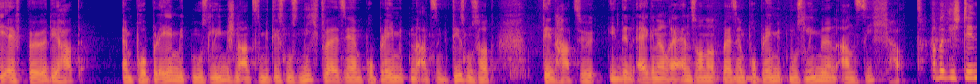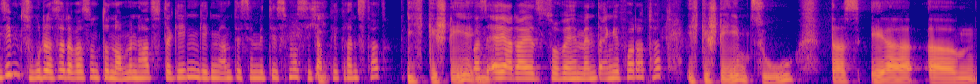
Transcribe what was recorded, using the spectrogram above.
die FPÖ, die hat ein Problem mit muslimischen Antisemitismus, nicht weil sie ein Problem mit dem Antisemitismus hat, den hat sie in den eigenen Reihen, sondern weil sie ein Problem mit Musliminnen an sich hat. Aber gestehen Sie ihm zu, dass er da was unternommen hat dagegen, gegen Antisemitismus, sich ich, abgegrenzt hat? Ich gestehe Was er ja da jetzt so vehement eingefordert hat? Ich gestehe ihm zu, dass er ähm,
